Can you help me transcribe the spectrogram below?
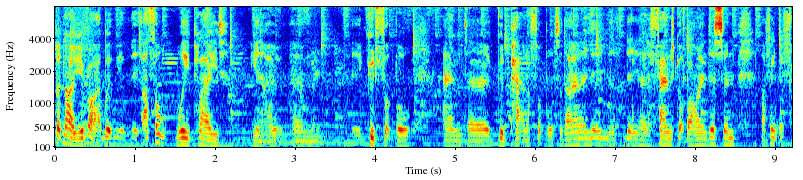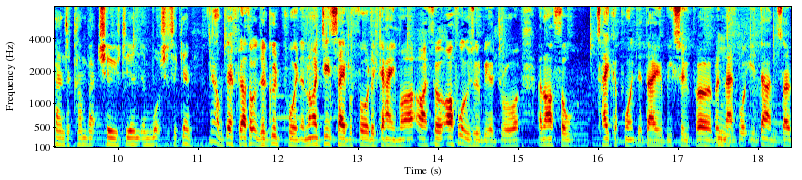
but no, you're right. We, we, I thought we played, you know, um, good football and uh, good pattern of football today. And, the, you know, the fans got behind us, and I think the fans will come back Tuesday and, and watch us again. No, definitely. I thought it was a good point, and I did say before the game, I, I thought I thought it was going to be a draw, and I thought take a point today would be superb, and that's what you've done. So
